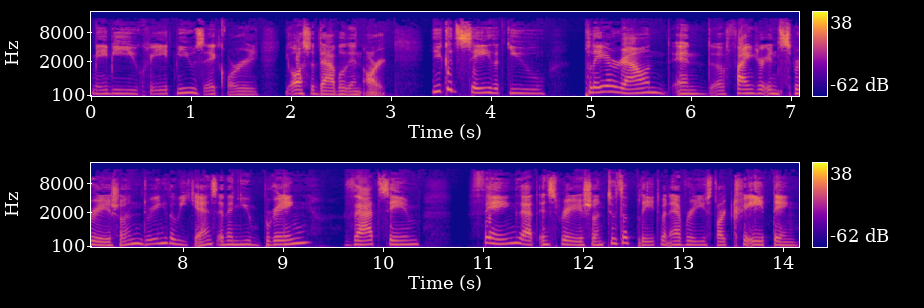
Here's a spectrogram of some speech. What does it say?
maybe you create music or you also dabble in art, you could say that you play around and uh, find your inspiration during the weekends, and then you bring that same thing, that inspiration, to the plate whenever you start creating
